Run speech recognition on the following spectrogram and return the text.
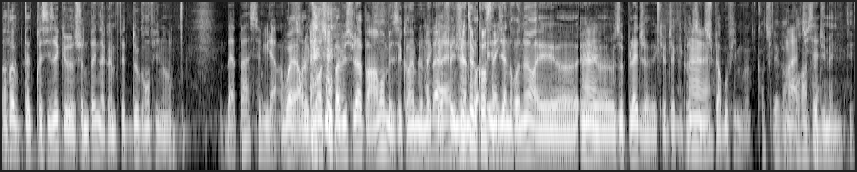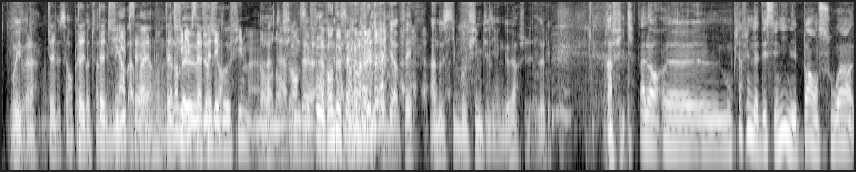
Après, faut peut-être préciser que Sean Penn a quand même fait deux grands films. hein. Bah, pas celui-là. Ouais, alors le client, j'ai pas vu celui-là apparemment, mais c'est quand même le mec bah, qui a fait je te Indian, le conseille. Indian Runner et, euh, et, Ouais. euh, The Pledge avec Jack Nicholson. C'est un super beau film. Quoi. Quand il avait Ouais, encore un sais. peu d'humanité. Oui, voilà. Peux- ça empêche pas Todd, de faire Todd des merdes Phillips, après. euh, hein. Ah non, fait des beaux films. Non, euh, non, avant c'est- de, faux. avant de faire Il a bien fait un aussi beau film que The Hangover, je suis désolé. Rafik. Alors, euh, mon pire film de la décennie n'est pas en soi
